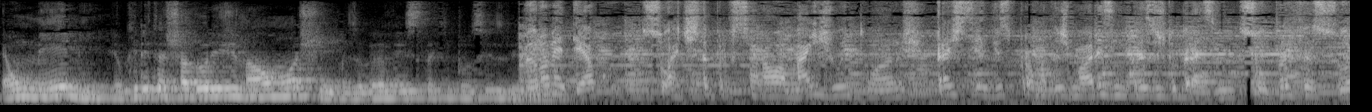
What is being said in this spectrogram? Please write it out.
É um meme, eu queria ter achado original, não achei, mas eu gravei isso daqui para vocês verem. Meu nome é Deco, sou artista profissional há mais de oito anos, presto serviço para uma das maiores empresas do Brasil, sou professor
